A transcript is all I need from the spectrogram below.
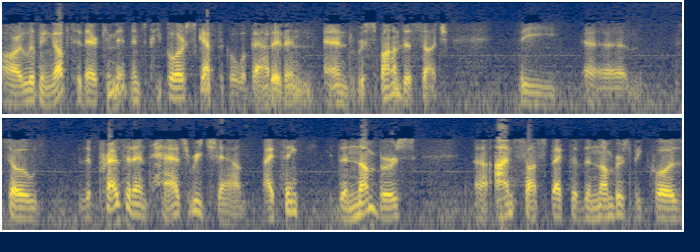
are living up to their commitments, people are skeptical about it and and respond as such. The uh, so the president has reached out. I think the numbers. Uh, I'm suspect of the numbers because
